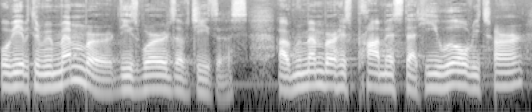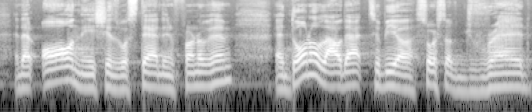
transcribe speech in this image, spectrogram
will be able to remember these words of Jesus. Uh, remember his promise that he will return and that all nations will stand in front of him. And don't allow that to be a source of dread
